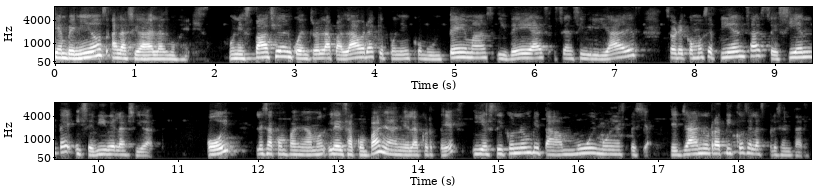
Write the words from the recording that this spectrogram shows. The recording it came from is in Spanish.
Bienvenidos a la Ciudad de las Mujeres, un espacio de encuentro de la palabra que pone en común temas, ideas, sensibilidades sobre cómo se piensa, se siente y se vive la ciudad. Hoy les acompaña Daniela Cortés y estoy con una invitada muy, muy especial, que ya en un ratico se las presentaré.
